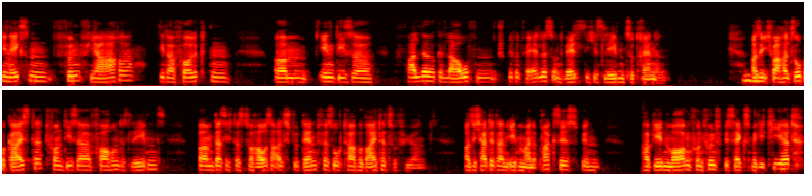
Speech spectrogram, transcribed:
die nächsten fünf Jahre, die da folgten, ähm, in diese Falle gelaufen, spirituelles und weltliches Leben zu trennen. Also mhm. ich war halt so begeistert von dieser Form des Lebens, ähm, dass ich das zu Hause als Student versucht habe weiterzuführen. Also ich hatte dann eben meine Praxis, bin habe jeden Morgen von fünf bis sechs meditiert,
